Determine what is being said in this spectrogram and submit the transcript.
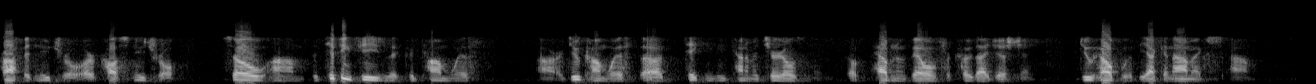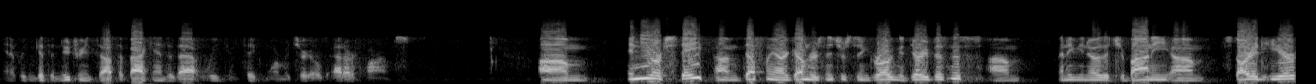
profit neutral or cost neutral. So um, the tipping fees that could come with, uh, or do come with, uh, taking these kind of materials and having them available for co-digestion do help with the economics. Um, and if we can get the nutrients out the back end of that, we can take more materials at our farms. Um, in New York State, um, definitely our governor is interested in growing the dairy business. Um, many of you know that Chobani um, started here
